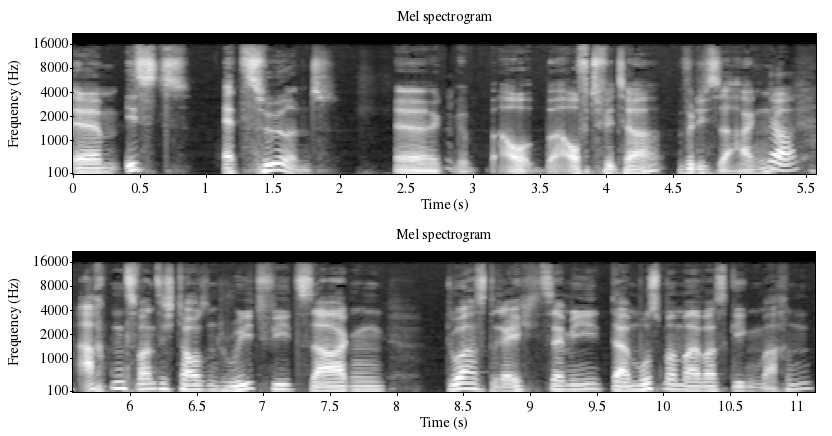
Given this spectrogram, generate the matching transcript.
ähm, ist erzürnt äh, au- auf Twitter, würde ich sagen. Ja. 28.000 Retweets sagen, du hast recht, Sammy, da muss man mal was gegen machen.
